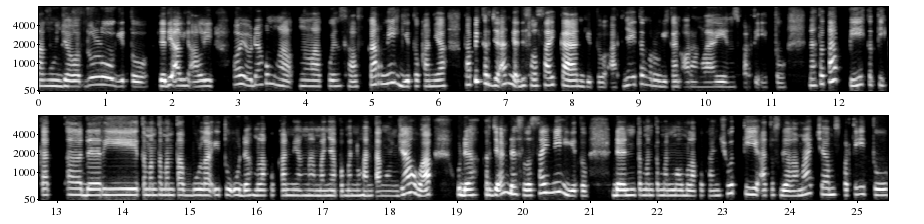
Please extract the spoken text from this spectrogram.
tanggung jawab dulu gitu. Jadi alih-alih, "Oh ya udah aku ngelakuin self-care nih," gitu kan ya, tapi kerjaan nggak diselesaikan gitu, artinya itu merugikan orang lain, seperti itu. Nah, tetapi ketika, eee, dari teman-teman Tabula itu udah melakukan yang namanya pemenuhan tanggung jawab, udah kerjaan udah selesai nih gitu, dan teman-teman mau melakukan cuti atau segala macam, seperti itu.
